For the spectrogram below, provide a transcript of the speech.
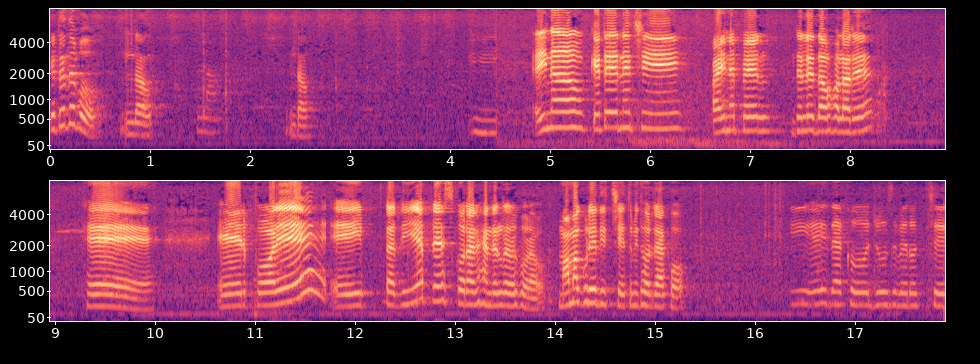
কেটে দেবো? দাও। দাও। এই নাও, কেটে এনেছি। পাইনাপেল ঢেলে দাও হলারে। হ্যাঁ। এরপরে এইটা দিয়ে প্রেস করার হ্যান্ডেল করে ঘোরাও। মামা ঘুরে দিচ্ছে, তুমি ধরে রাখো। এই- দেখো জুস বেরোচ্ছে।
